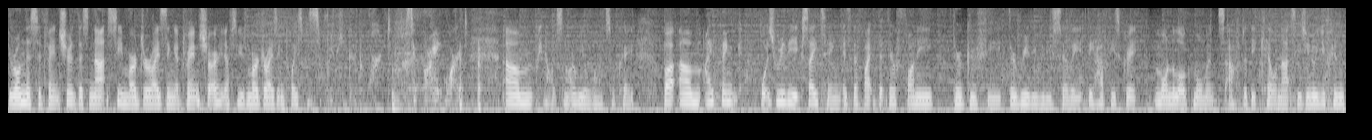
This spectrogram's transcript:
you're on this adventure, this Nazi murderizing adventure. You have to use murderizing twice because it's a really good. It's a great word. Um, I know it's not a real one. It's okay. But um, I think what's really exciting is the fact that they're funny, they're goofy, they're really, really silly. They have these great monologue moments after they kill Nazis. You know, you can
